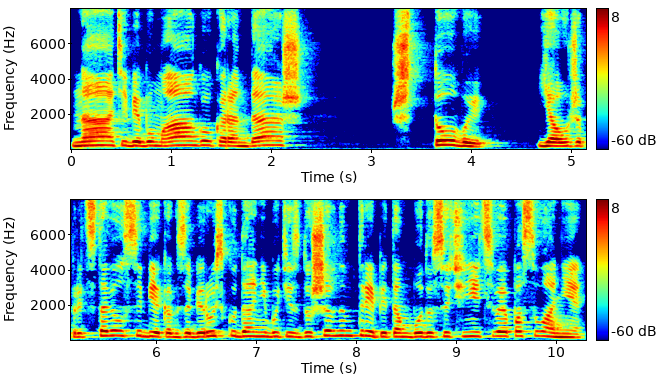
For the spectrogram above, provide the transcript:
«На тебе бумагу, карандаш». «Что вы?» Я уже представил себе, как заберусь куда-нибудь и с душевным трепетом буду сочинять свое послание.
